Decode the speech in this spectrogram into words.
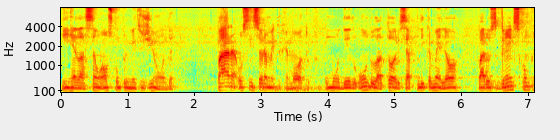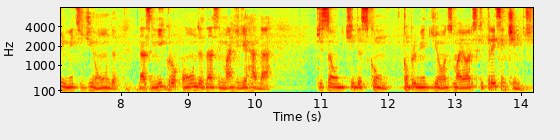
em relação aos comprimentos de onda. Para o sensoriamento remoto, o modelo ondulatório se aplica melhor para os grandes comprimentos de onda das micro-ondas das imagens de radar, que são obtidas com comprimento de ondas maiores que 3 centímetros.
